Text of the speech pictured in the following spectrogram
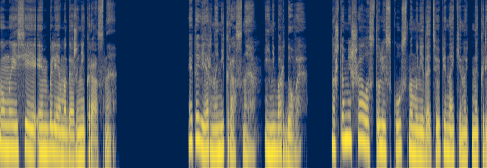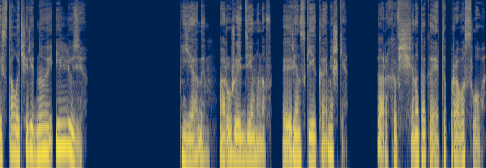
У Моисея эмблема даже не красная». Это верно, не красная и не бордовая. Но что мешало столь искусному недотёпе накинуть на кристалл очередную иллюзию? Яды, оружие демонов, эринские камешки. Арховщина какая-то, право слова.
